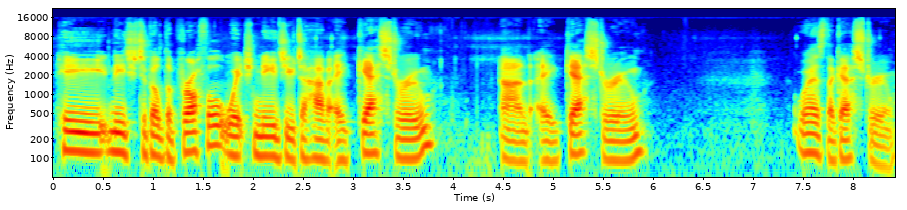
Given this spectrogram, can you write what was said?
he needs you to build the brothel, which needs you to have a guest room. And a guest room Where's the guest room?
